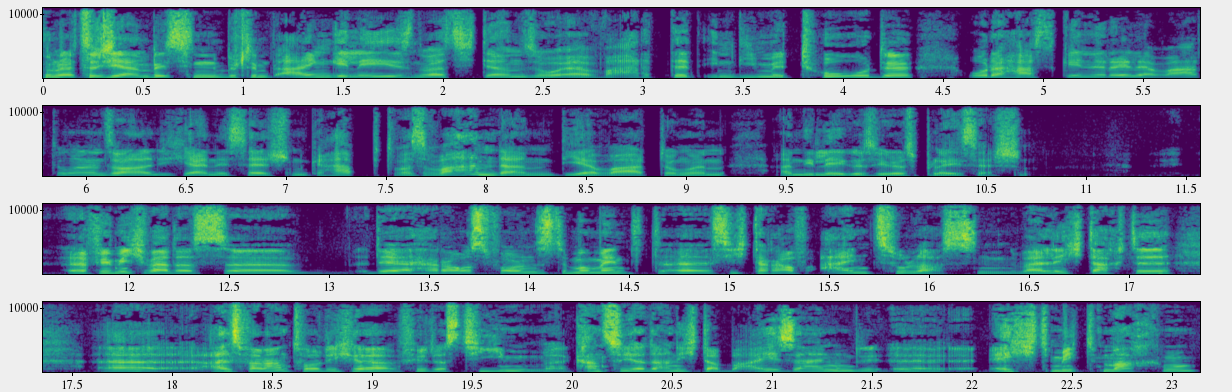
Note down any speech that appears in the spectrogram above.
Nun hast du dich ja ein bisschen bestimmt eingelesen, was sich dann so erwartet in die Methode oder hast generell Erwartungen an so eine Session gehabt. Was waren dann die Erwartungen an die Lego Serious Play Session? Äh, für mich war das äh, der herausforderndste Moment, äh, sich darauf einzulassen, weil ich dachte, äh, als Verantwortlicher für das Team kannst du ja da nicht dabei sein und äh, echt mitmachen.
